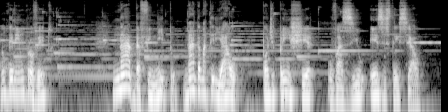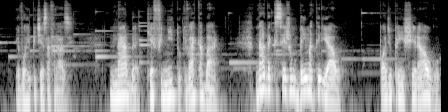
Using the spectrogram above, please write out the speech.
não tem nenhum proveito. Nada finito, nada material pode preencher o vazio existencial. Eu vou repetir essa frase. Nada que é finito, que vai acabar, nada que seja um bem material pode preencher algo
